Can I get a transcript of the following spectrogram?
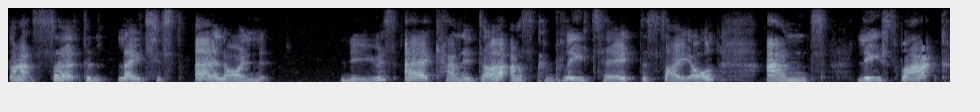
That's uh, the latest airline news, Air Canada has completed the sale and leaseback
